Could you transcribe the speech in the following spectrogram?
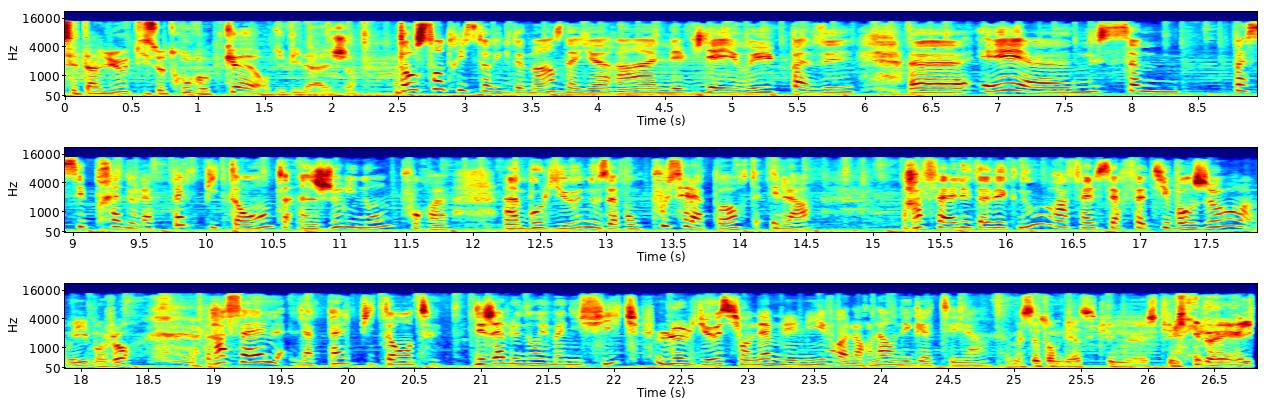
C'est un lieu qui se trouve au cœur du village. Dans le centre historique de Mince, d'ailleurs, hein, les vieilles rues pavées. Euh, et euh, nous sommes passé près de la Palpitante, un joli nom pour euh, un beau lieu. Nous avons poussé la porte et là, Raphaël est avec nous. Raphaël Serfati, bonjour. Oui, bonjour. Raphaël, la palpitante. Déjà, le nom est magnifique. Le lieu, si on aime les livres, alors là, on est gâté. Hein. Ah bah, ça tombe bien, c'est une, une librairie.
